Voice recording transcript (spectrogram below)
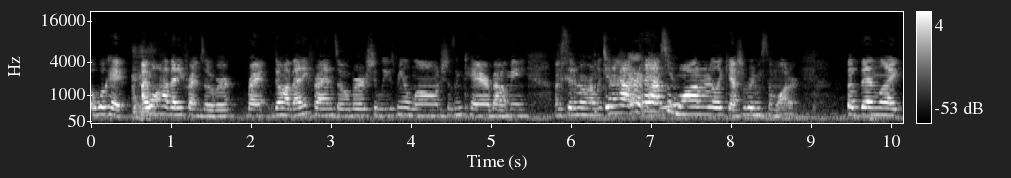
Okay, I won't have any friends over. Right? Don't have any friends over. She leaves me alone. She doesn't care about me. I'm sitting in my room like, can I have can I have some you. water? Like, yeah, she'll bring me some water. But then like.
